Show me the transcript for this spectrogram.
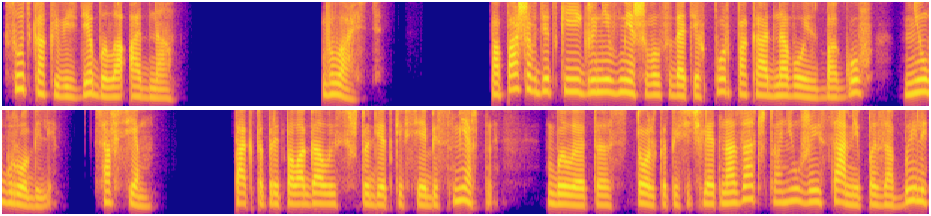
Суть, как и везде, была одна — власть. Папаша в детские игры не вмешивался до тех пор, пока одного из богов не угробили. Совсем. Так-то предполагалось, что детки все бессмертны. Было это столько тысяч лет назад, что они уже и сами позабыли,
